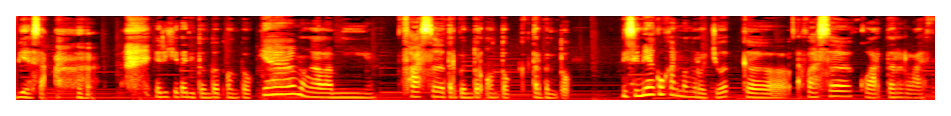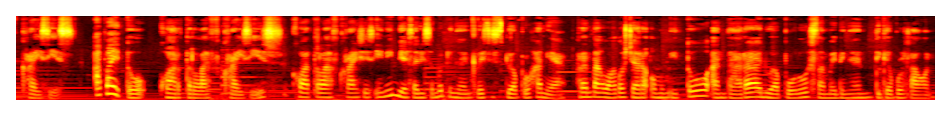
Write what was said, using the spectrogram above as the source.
biasa. Jadi kita dituntut untuk ya mengalami fase terbentur untuk terbentuk. Di sini aku akan mengerucut ke fase quarter life crisis. Apa itu quarter life crisis? Quarter life crisis ini biasa disebut dengan krisis 20-an ya. Rentang waktu secara umum itu antara 20 sampai dengan 30 tahun.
